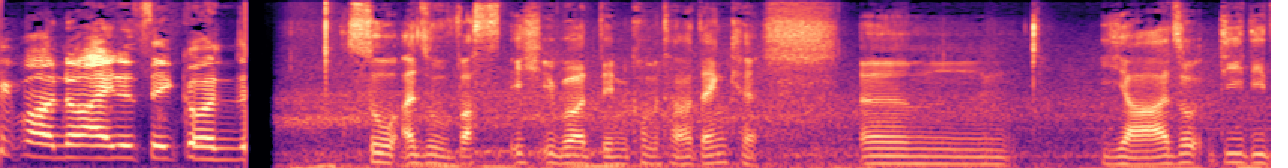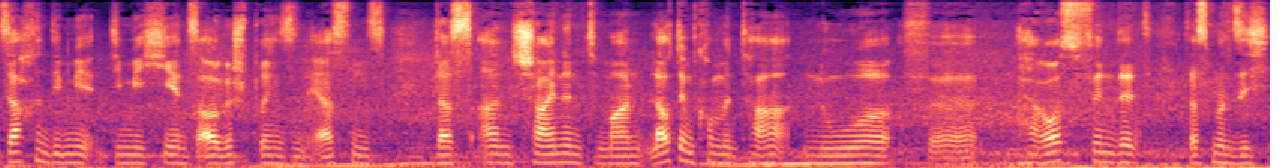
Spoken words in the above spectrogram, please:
ich war nur eine Sekunde. So, also was ich über den Kommentar denke. Ähm, ja, also die, die Sachen, die mir, die mich hier ins Auge springen, sind erstens, dass anscheinend man laut dem Kommentar nur äh, herausfindet, dass man sich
